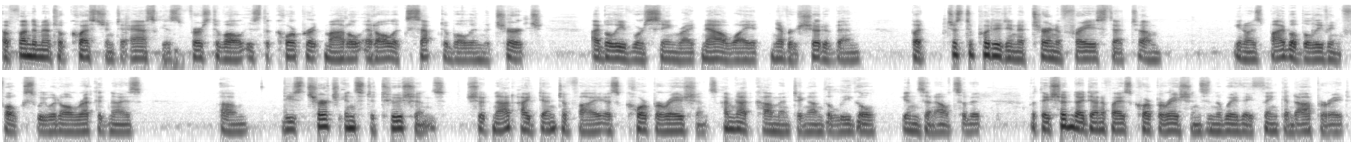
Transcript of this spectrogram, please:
a fundamental question to ask is first of all, is the corporate model at all acceptable in the church? I believe we're seeing right now why it never should have been. But just to put it in a turn of phrase that, um, you know, as Bible believing folks, we would all recognize um, these church institutions should not identify as corporations. I'm not commenting on the legal ins and outs of it, but they shouldn't identify as corporations in the way they think and operate.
